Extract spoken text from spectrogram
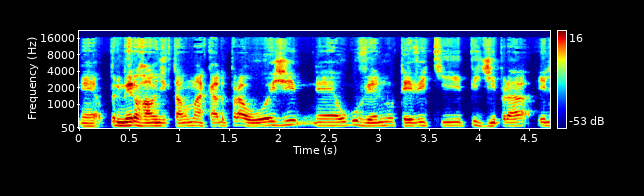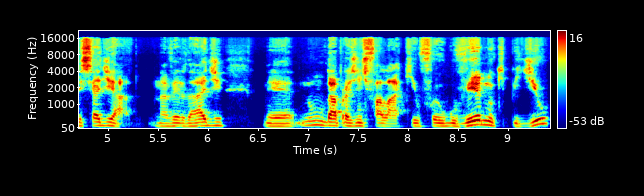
É, o primeiro round que estava marcado para hoje, é, o governo teve que pedir para ele ser adiado. Na verdade, é, não dá para a gente falar que foi o governo que pediu,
